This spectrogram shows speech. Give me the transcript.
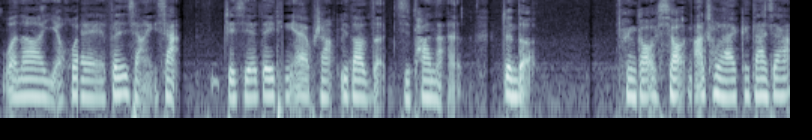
我呢也会分享一下这些 dating app 上遇到的奇葩男，真的很搞笑，拿出来给大家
